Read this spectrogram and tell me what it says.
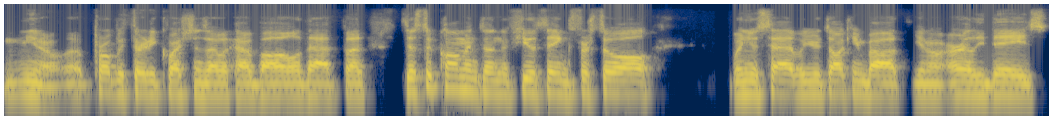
you know, uh, probably 30 questions I would have about all that. But just to comment on a few things. First of all, when you said, when you're talking about, you know, early days,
